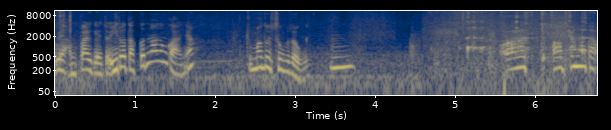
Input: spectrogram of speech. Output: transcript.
왜 안 빨개져? 이러다 끝나는 거 아니야? 좀만 더 있어보자고. 응. 아, 아 편하다.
